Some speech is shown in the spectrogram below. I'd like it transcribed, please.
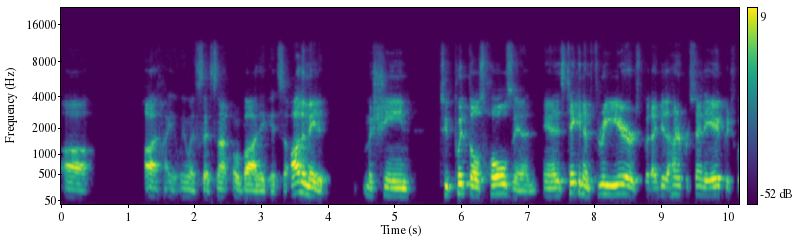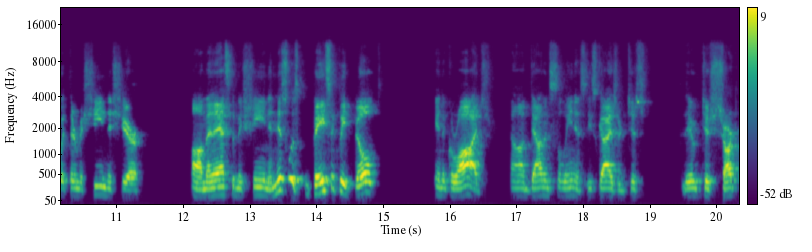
uh, uh, I want to say it's not robotic, it's an automated machine to put those holes in. And it's taken them three years, but I did 100% of the acreage with their machine this year. Um, and that's the machine. And this was basically built in a garage um, down in Salinas. These guys are just they're just sharp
